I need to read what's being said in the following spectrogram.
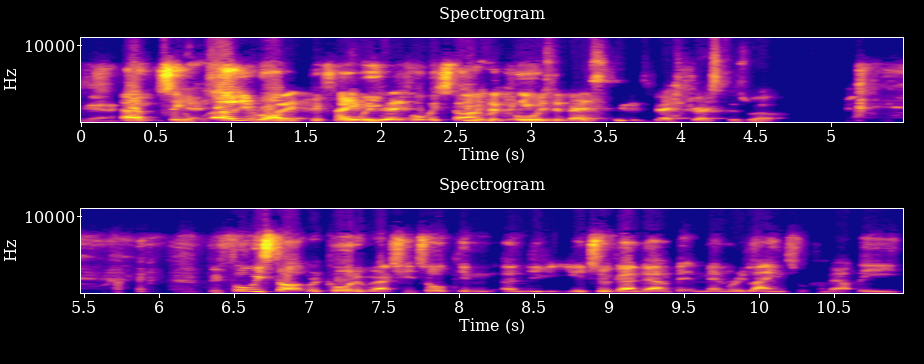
yeah. Um, see, yes. earlier on, before we the, before we started, he was, the, he was the best. He was best dressed as well. Before we start recording, we're actually talking, and you, you, two are going down a bit of memory lane, talking about the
